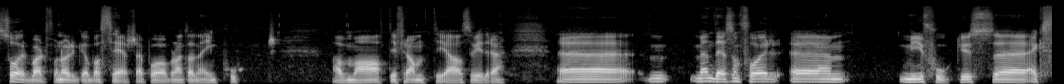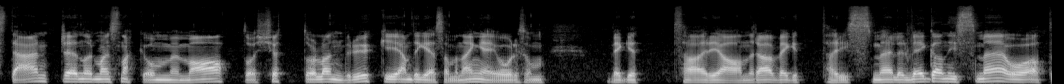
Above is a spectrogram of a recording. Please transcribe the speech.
sårbart for Norge å basere seg på bl.a. import av mat i framtida osv. Eh, men det som får mye fokus eksternt når man snakker om mat og kjøtt og landbruk i MDG-sammenheng, er jo liksom vegetarianere, veget vegetarisme eller veganisme, og at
